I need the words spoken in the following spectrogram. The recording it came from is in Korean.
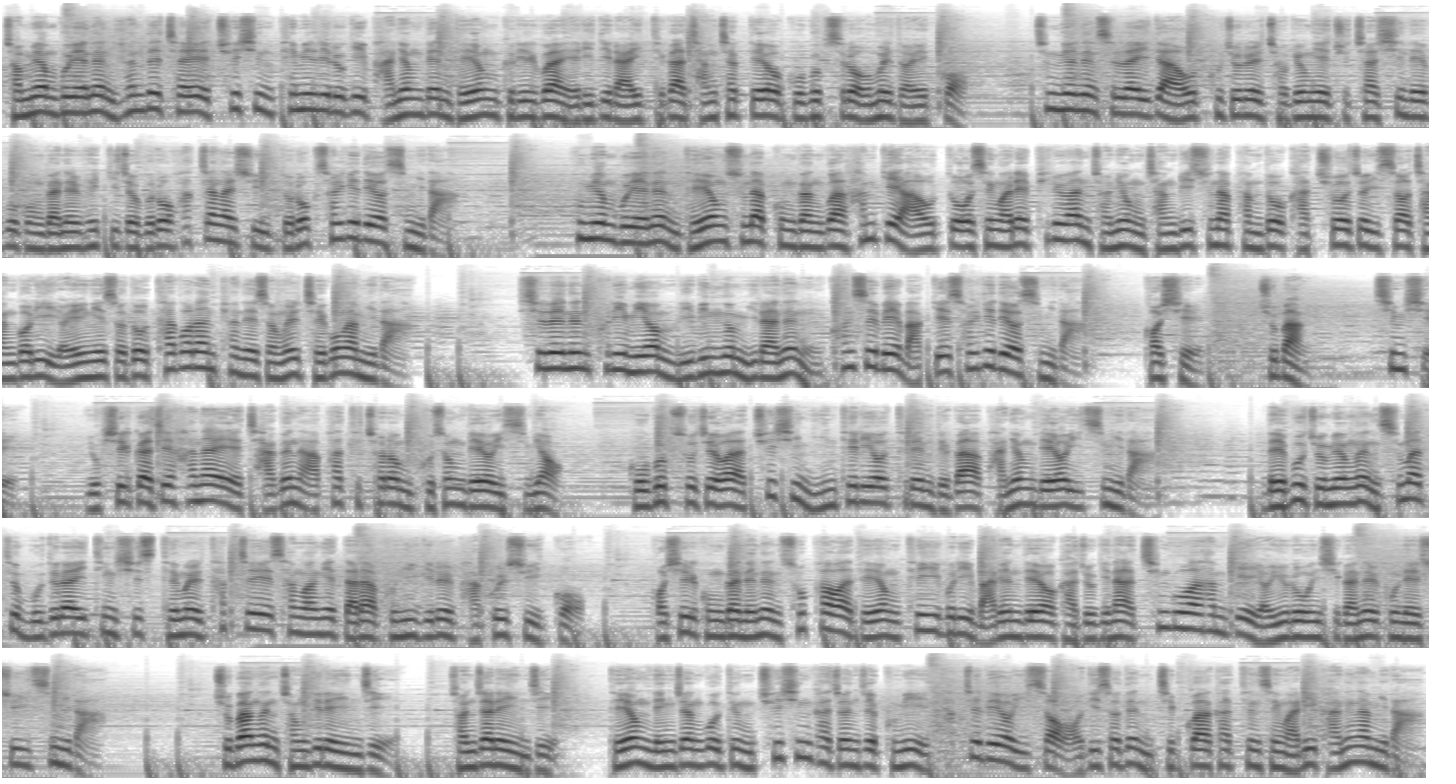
전면부에는 현대차의 최신 패밀리룩이 반영된 대형 그릴과 LED 라이트가 장착되어 고급스러움을 더했고, 측면은 슬라이드 아웃 구조를 적용해 주차 시 내부 공간을 획기적으로 확장할 수 있도록 설계되었습니다. 후면부에는 대형 수납 공간과 함께 아웃도어 생활에 필요한 전용 장비 수납함도 갖추어져 있어 장거리 여행에서도 탁월한 편의성을 제공합니다. 실내는 프리미엄 리빙룸이라는 컨셉에 맞게 설계되었습니다. 거실, 주방, 침실, 욕실까지 하나의 작은 아파트처럼 구성되어 있으며 고급 소재와 최신 인테리어 트렌드가 반영되어 있습니다. 내부 조명은 스마트 무드라이팅 시스템을 탑재해 상황에 따라 분위기를 바꿀 수 있고 거실 공간에는 소파와 대형 테이블이 마련되어 가족이나 친구와 함께 여유로운 시간을 보낼 수 있습니다. 주방은 전기레인지, 전자레인지, 대형 냉장고 등 최신 가전제품이 탑재되어 있어 어디서든 집과 같은 생활이 가능합니다.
